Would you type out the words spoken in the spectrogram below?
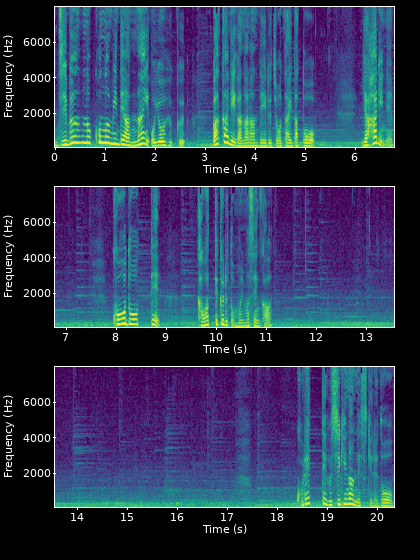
自分の好みではないお洋服ばかりが並んでいる状態だとやはりね行動って変わってくると思いませんか？これって不思議なんですけれど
